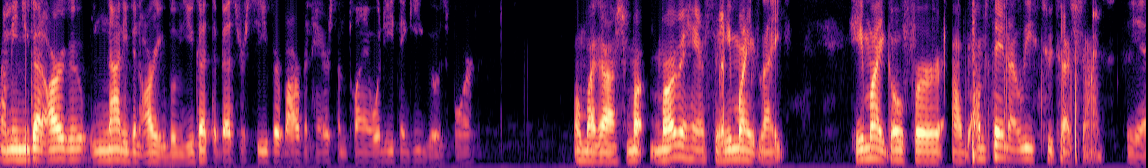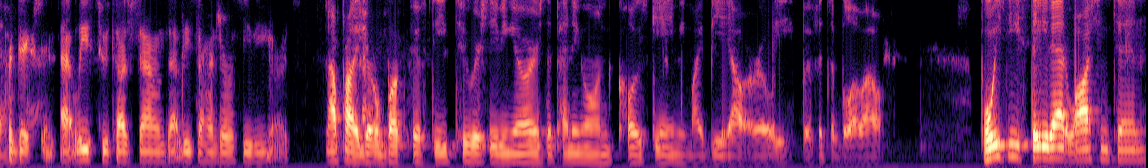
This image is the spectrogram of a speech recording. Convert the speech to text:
I mean, you got argue, not even arguably, you got the best receiver, Marvin Harrison, playing. What do you think he goes for? Oh my gosh, Mar- Marvin Harrison, he might like, he might go for. I'm, I'm saying at least two touchdowns. Yeah, Prediction: at least two touchdowns, at least 100 receiving yards. I'll probably go buck 50, two receiving yards, depending on close game. He might be out early, but if it's a blowout. Boise State at Washington.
